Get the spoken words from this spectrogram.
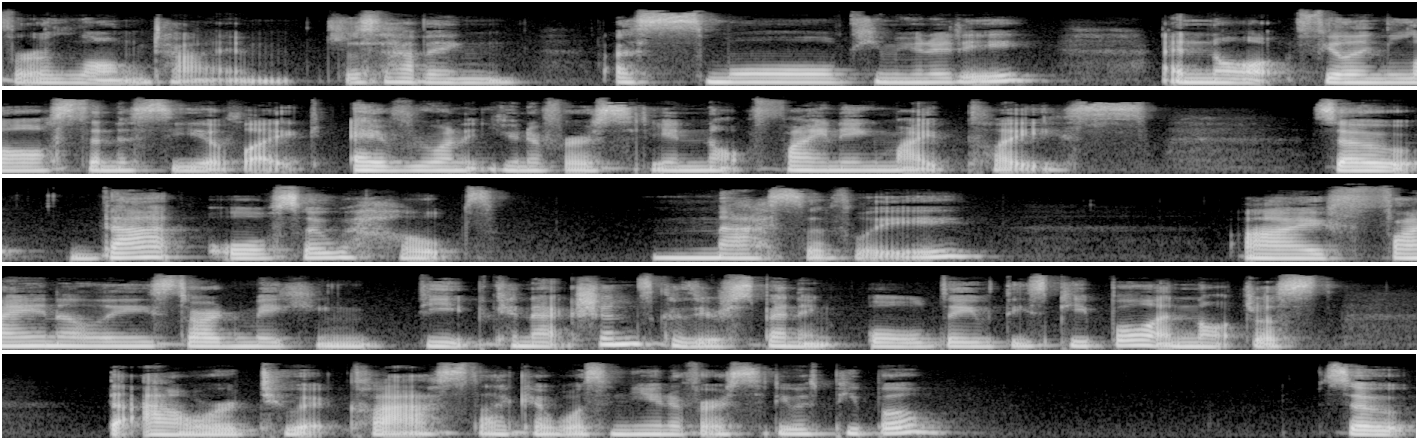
for a long time, just having a small community and not feeling lost in a sea of like everyone at university and not finding my place. So that also helped massively. I finally started making deep connections because you're spending all day with these people and not just the hour two at class like I was in university with people. So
